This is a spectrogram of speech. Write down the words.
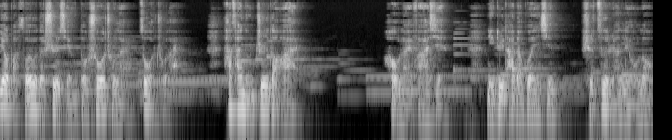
要把所有的事情都说出来、做出来，他才能知道爱。后来发现。你对他的关心是自然流露，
